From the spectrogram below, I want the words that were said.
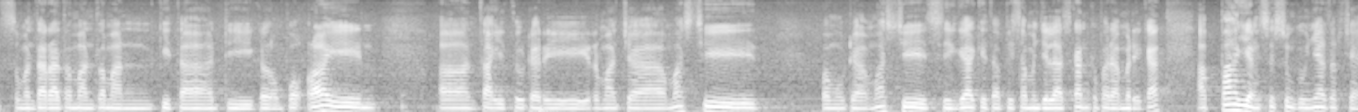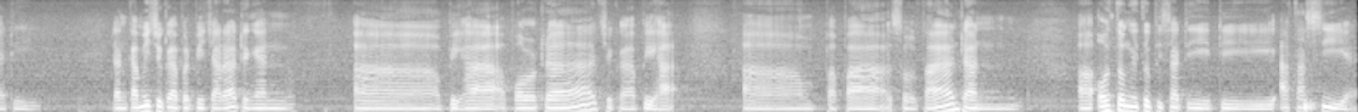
sementara teman-teman kita di kelompok lain, eh, entah itu dari remaja masjid, pemuda masjid, sehingga kita bisa menjelaskan kepada mereka apa yang sesungguhnya terjadi. Dan kami juga berbicara dengan eh, pihak Polda, juga pihak eh, Bapak Sultan dan eh, untung itu bisa di, diatasi ya.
